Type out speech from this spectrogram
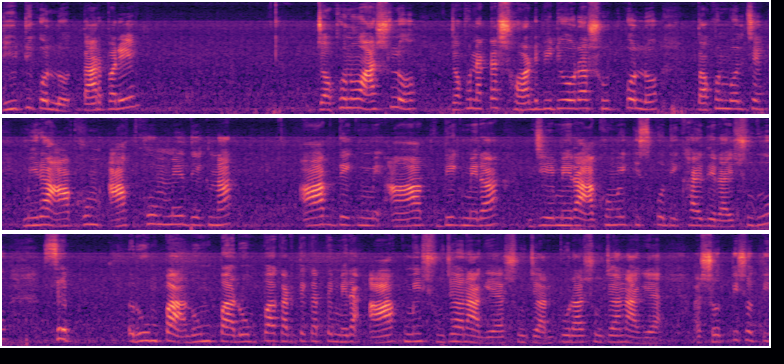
ডিউটি করল। তারপরে যখন ও আসলো, যখন একটা শর্ট ভিডিও ওরা শ্যুট করল, তখন বলছে, মেয়েরা আখম আখমে দেখ না। आँख देख आँख देख मेरा যে मेरा आँखों में किसको दिखाई दे रहा है শুধু सिर्फ रूम्पा रूम्पा रूम्पा करते करते मेरा आँख में সুজান आ गया সুজান পুরা সুজান आ गया আর সত্যি সত্যি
